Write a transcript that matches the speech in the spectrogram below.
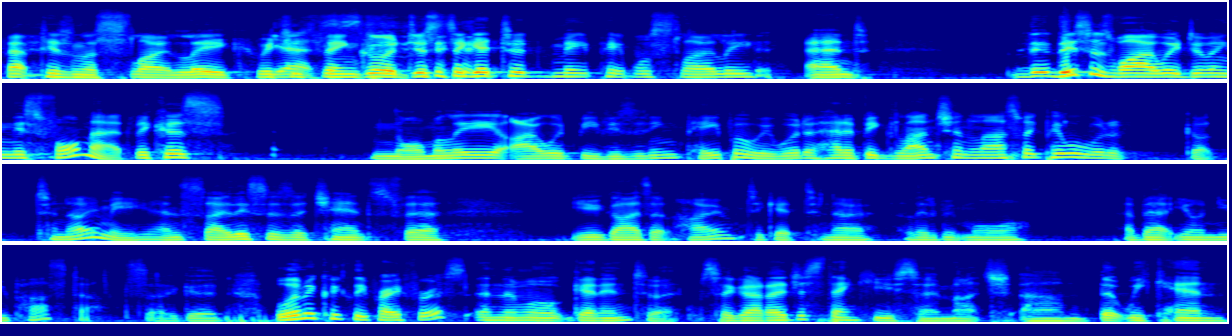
baptism of slow leak, which has been good just to get to meet people slowly. And th- this is why we're doing this format because normally I would be visiting people. We would have had a big luncheon last week. People would have got to know me, and so this is a chance for you guys at home to get to know a little bit more about your new pastor. So good. Well, let me quickly pray for us and then we'll get into it. So, God, I just thank you so much um, that we can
